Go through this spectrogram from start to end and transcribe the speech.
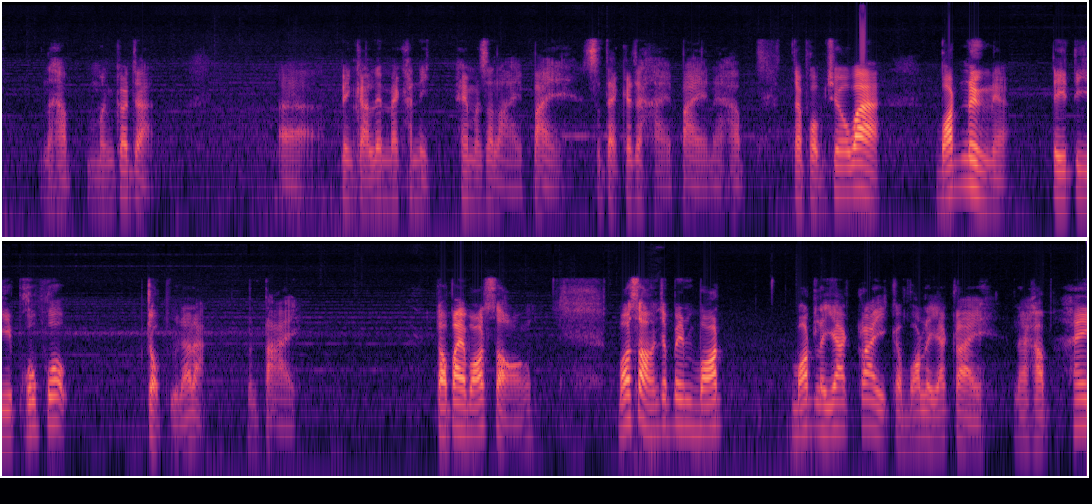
ำๆนะครับ มันก็จะเป็นการเล่นแมคานิกให้มันสลายไปสแต็กก็จะหายไปนะครับ แต่ผมเชื่อว่าบอสหนึ่งเนี่ยตีตีพวกพวกจบอยู่แล้วล่ะ มันตาย ต่อไปบอสสองบอสสองจะเป็นบอสบอสระยะใกล้กับบอสระยะไกลนะครับ ให้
